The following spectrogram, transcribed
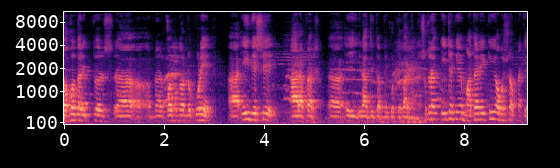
দখলদারিত্বের আপনার কর্মকাণ্ড করে এই দেশে আর আপনার এই রাজনীতি আপনি করতে পারবেন না। সুতরাং এইটাকে মাথায় রেখেই অবশ্য আপনাকে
